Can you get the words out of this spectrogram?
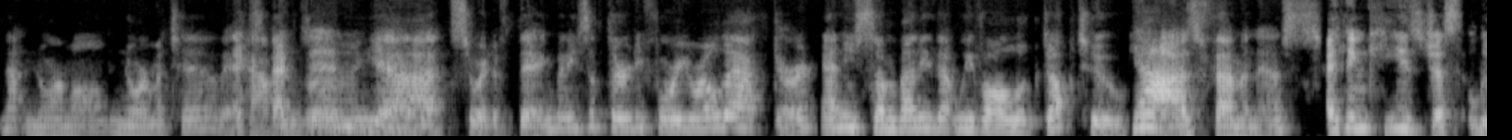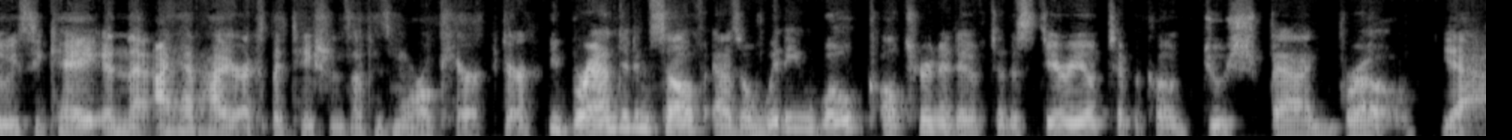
Not normal, normative. It Expected, uh, yeah, yeah. that sort of thing. But he's a 34 year old actor, and he's somebody that we've all looked up to Yeah. as feminists. I think he's just Louis C.K. in that I had higher expectations of his moral character. He branded himself as a witty, woke alternative to the stereotypical douchebag bro. Yeah.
